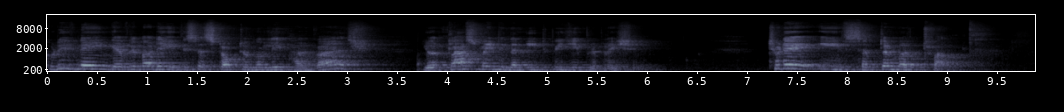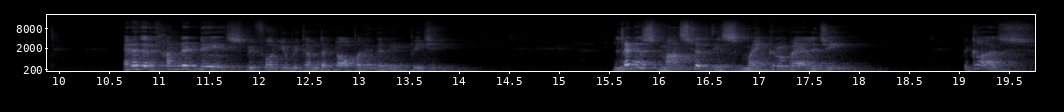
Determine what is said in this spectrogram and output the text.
Good evening, everybody. This is Dr. Murli Bhardwaj, your classmate in the NEET PG preparation. Today is September 12th, another 100 days before you become the topper in the NEET PG. Let us master this microbiology because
